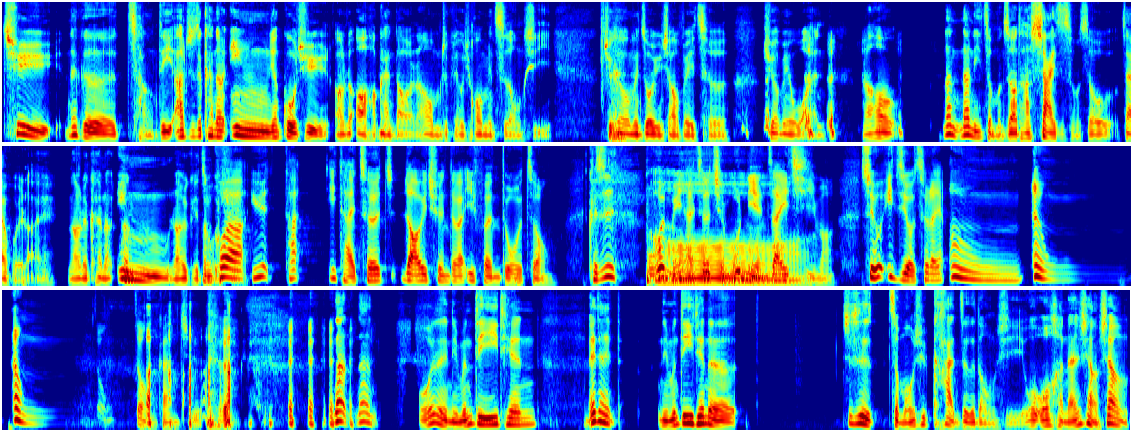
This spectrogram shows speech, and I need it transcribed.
去那个场地啊，就是看到嗯要过去，然后哦好看到了，然后我们就可以去后面吃东西，去 后面坐云霄飞车，去后面玩，然后那那你怎么知道他下一次什么时候再回来？然后就看到嗯，然后就可以走很快啊，因为他一台车绕一圈大概一分多钟，可是不会每一台车全部粘在一起嘛，所以会一直有车来，嗯嗯嗯。这种感觉，那那我问你，你们第一天，哎，那你们第一天的，就是怎么去看这个东西？我我很难想象，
